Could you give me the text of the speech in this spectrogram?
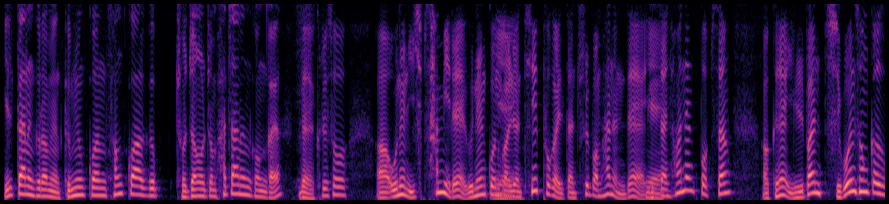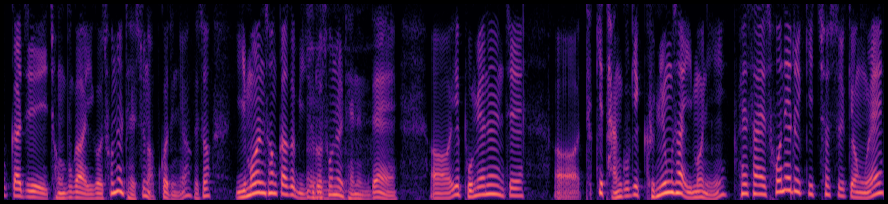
일단은 그러면 금융권 성과급 조정을 좀 하자는 건가요? 네. 그래서 어, 오는 23일에 은행권 예. 관련 TF가 일단 출범하는데 예. 일단 현행법상 어, 그냥 일반 직원 성과급까지 정부가 이거 손을 댈 수는 없거든요. 그래서 임원 성과급 위주로 음. 손을 대는데 어, 이게 보면은 이제 어, 특히 당국이 금융사 임원이 회사에 손해를 끼쳤을 경우에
